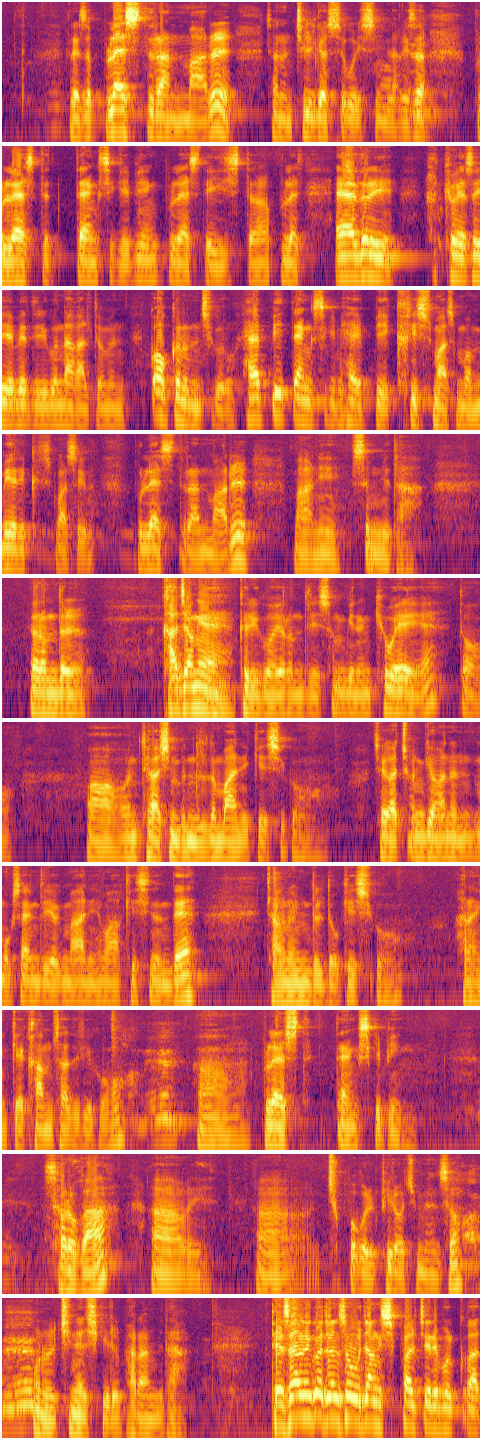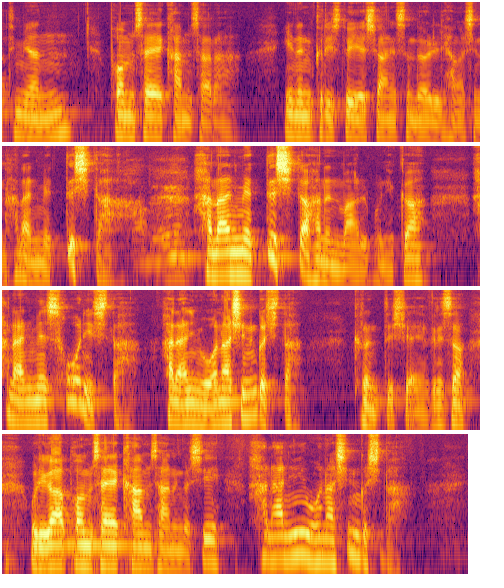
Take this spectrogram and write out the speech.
그래서 blessed라는 말을 저는 즐겨 쓰고 있습니다. 그래서 blessed Thanksgiving, blessed Easter, blessed 애들이 교회에서 예배드리고 나갈 때면 꼭 그런 식으로 Happy Thanksgiving, Happy Christmas, 뭐 메리 크리스마스 blessed라는 말을 많이 씁니다. 여러분들 가정에 그리고 여러분들이 섬기는 교회에 또 어, 은퇴하신 분들도 많이 계시고 제가 존경하는 목사님들 여기 많이 와 계시는데 장로님들도 계시고 하나님께 감사드리고. 어, blessed Thanksgiving 서로가 어, 우리, 어, 축복을 빌어주면서 아멘. 오늘 지내시기를 바랍니다. 대사님과 전서 5장 18절에 볼 것 같으면 범사에 감사라 이는 그리스도 예수 안에서 너를 향하신 하나님의 뜻이다. 아멘. 하나님의 뜻이다 하는 말을 보니까 하나님의 소원이시다. 하나님이 원하시는 것이다. 그런 뜻이에요. 그래서 우리가 범사에 감사하는 것이 하나님이 원하시는 것이다.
